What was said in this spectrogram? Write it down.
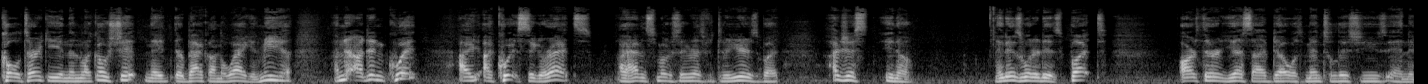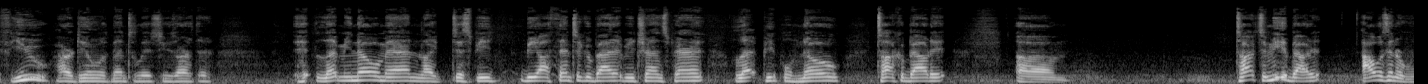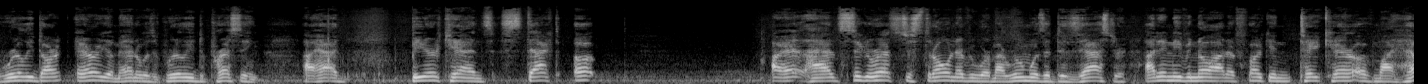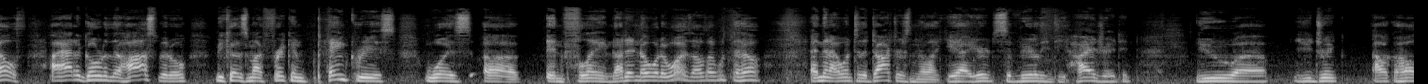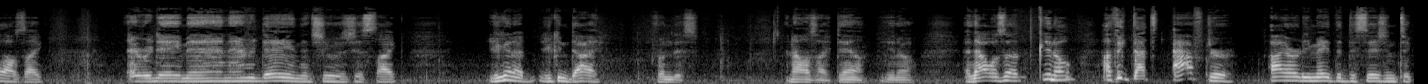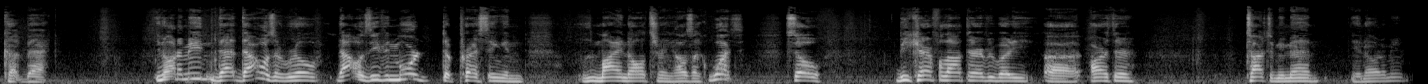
cold turkey and then like, oh shit, and they, they're back on the wagon. Me, I, I didn't quit. I, I quit cigarettes. I haven't smoked cigarettes for three years, but I just, you know, it is what it is. But Arthur, yes, I've dealt with mental issues, and if you are dealing with mental issues, Arthur, let me know, man. Like, just be be authentic about it, be transparent, let people know, talk about it. Um, talk to me about it. I was in a really dark area, man. It was really depressing. I had beer cans stacked up. I had cigarettes just thrown everywhere. My room was a disaster. I didn't even know how to fucking take care of my health. I had to go to the hospital because my freaking pancreas was uh, inflamed. I didn't know what it was. I was like, what the hell? And then I went to the doctors and they're like, yeah, you're severely dehydrated. You uh, you drink alcohol? I was like, every day, man, every day. And then she was just like, you're gonna, you can die from this. And I was like, damn, you know. And that was a, you know, I think that's after I already made the decision to cut back. You know what I mean? That that was a real, that was even more depressing and mind altering. I was like, what? So be careful out there, everybody. Uh, Arthur, talk to me, man. You know what I mean?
